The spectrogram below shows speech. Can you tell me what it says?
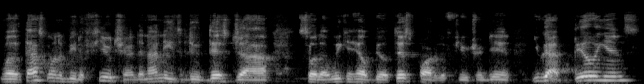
Well, if that's going to be the future, then I need to do this job so that we can help build this part of the future. And then you got billions,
